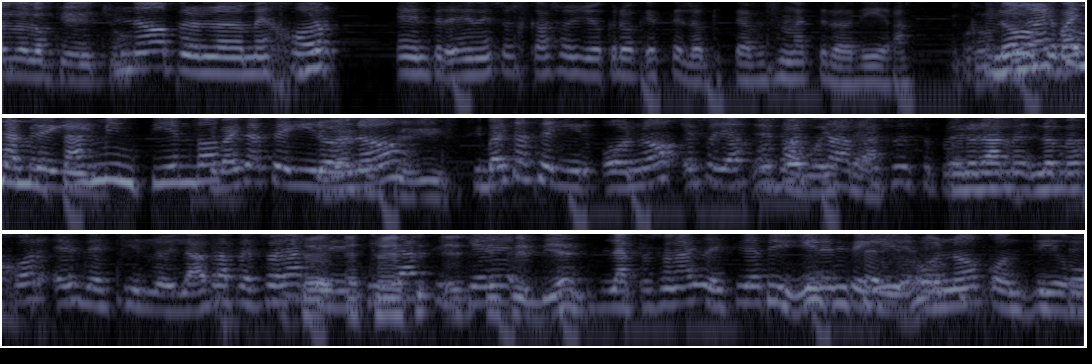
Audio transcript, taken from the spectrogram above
es lo que he hecho. No, pero lo mejor entre, en esos casos yo creo que este lo que la persona te lo diga. Entonces, No, no, que es vais a seguir. estás mintiendo. Si vais a seguir Si o no, seguir. si vais a seguir o no, eso ya es cosa está- vuestra. eso es Pero la- lo mejor es decirlo y la otra persona que Entonces- decida entonces si es- quiere, bien. la persona que decida Sí, si quiere seguir bien. o no contigo.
